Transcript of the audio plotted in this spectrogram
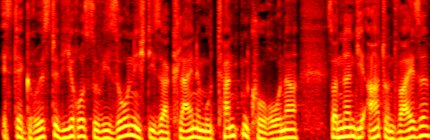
ist der größte Virus sowieso nicht dieser kleine Mutanten-Corona, sondern die Art und Weise,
